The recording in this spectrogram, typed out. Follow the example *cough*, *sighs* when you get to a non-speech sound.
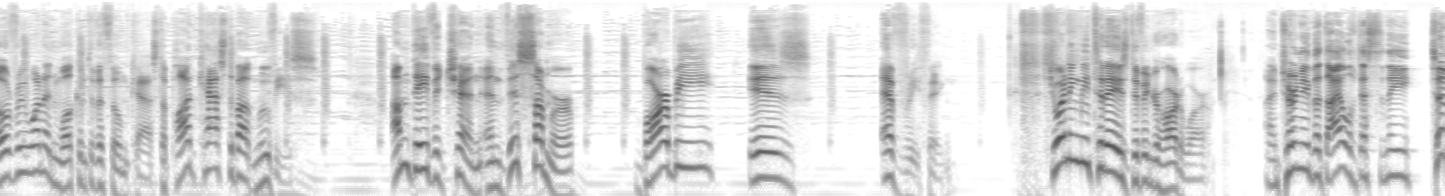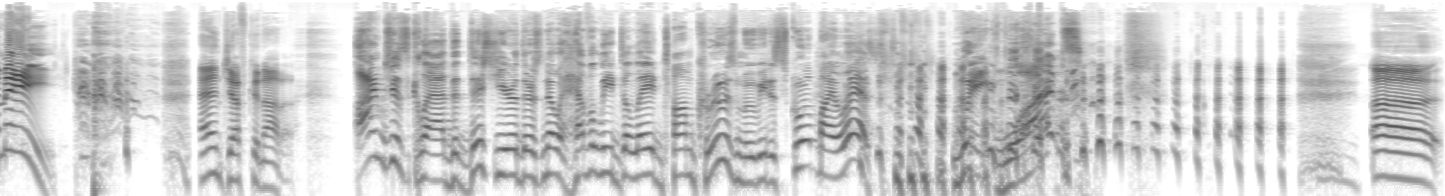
Hello, everyone, and welcome to the Filmcast, a podcast about movies. I'm David Chen, and this summer, Barbie is everything. Joining me today is Devindra Hardawar I'm turning the dial of destiny to me. *laughs* and Jeff Cannata. I'm just glad that this year there's no heavily delayed Tom Cruise movie to screw up my list. *laughs* Wait, what? *laughs* uh,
